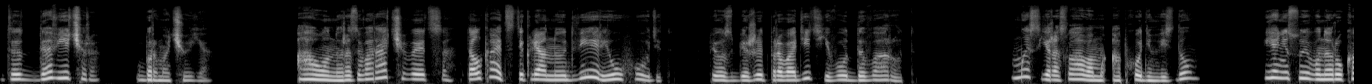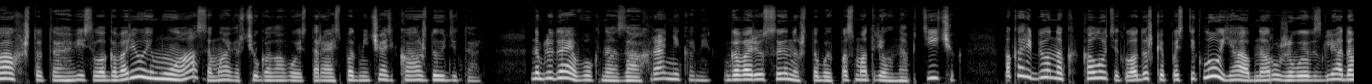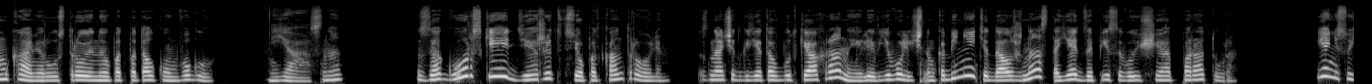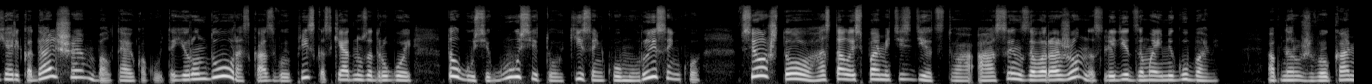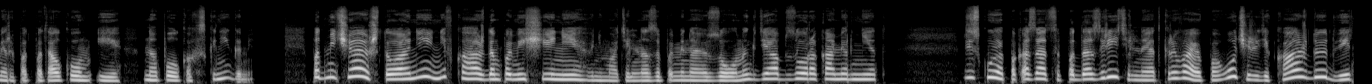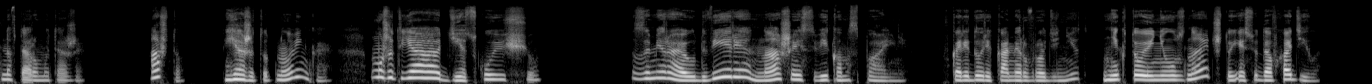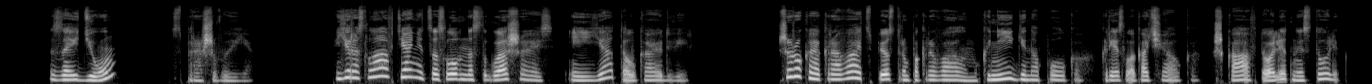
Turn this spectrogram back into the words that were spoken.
«До, до вечера», бормочу я. А он разворачивается, толкает стеклянную дверь и уходит. Пёс бежит проводить его до ворот. Мы с Ярославом обходим весь дом. Я несу его на руках, что-то весело говорю ему, а сама верчу головой, стараясь подмечать каждую деталь. Наблюдая в окна за охранниками, говорю сыну, чтобы посмотрел на птичек. Пока ребенок колотит ладошкой по стеклу, я обнаруживаю взглядом камеру, устроенную под потолком в углу. Ясно. Загорский держит все под контролем. Значит, где-то в будке охраны или в его личном кабинете должна стоять записывающая аппаратура. Я несу Ярика дальше, болтаю какую-то ерунду, рассказываю присказки одну за другой, то гуси-гуси, то кисоньку-мурысоньку, все, что осталось в памяти с детства, а сын завороженно следит за моими губами. Обнаруживаю камеры под потолком и на полках с книгами. Подмечаю, что они не в каждом помещении, внимательно запоминаю зоны, где обзора камер нет. Рискуя показаться подозрительной, открываю по очереди каждую дверь на втором этаже. А что? Я же тут новенькая. Может, я детскую ищу? Замираю у двери нашей с Виком спальни. В коридоре камер вроде нет. Никто и не узнает, что я сюда входила. «Зайдем?» — спрашиваю я. Ярослав тянется, словно соглашаясь, и я толкаю дверь. Широкая кровать с пестрым покрывалом, книги на полках, кресло-качалка, шкаф, туалетный столик.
